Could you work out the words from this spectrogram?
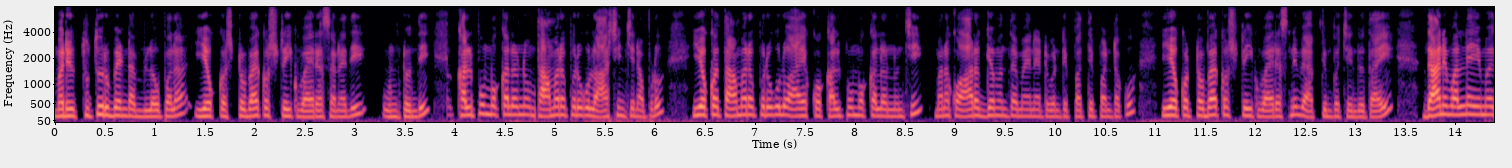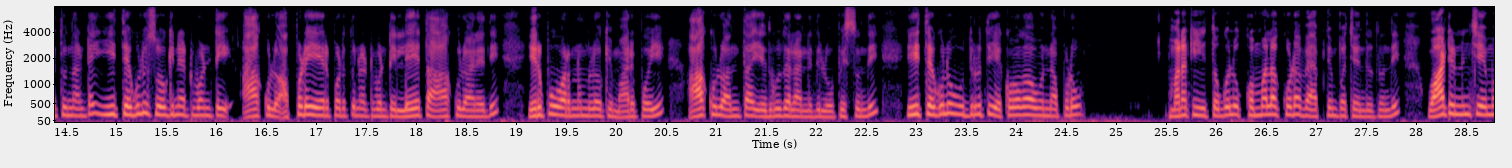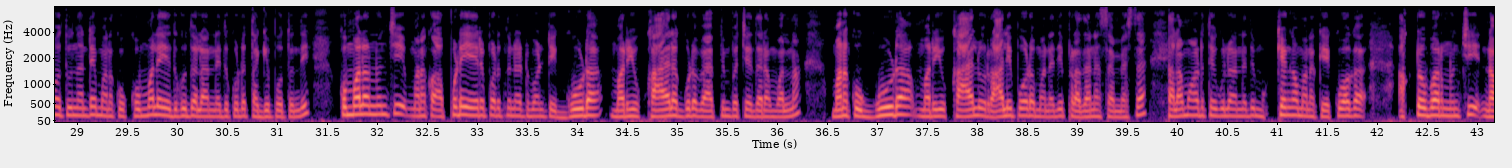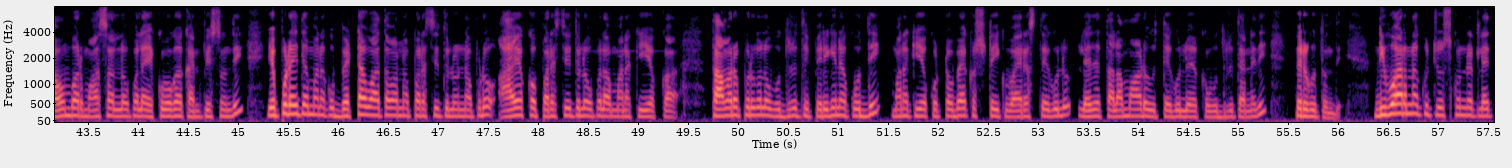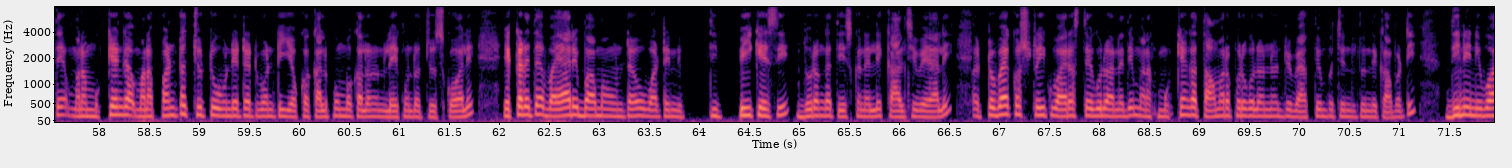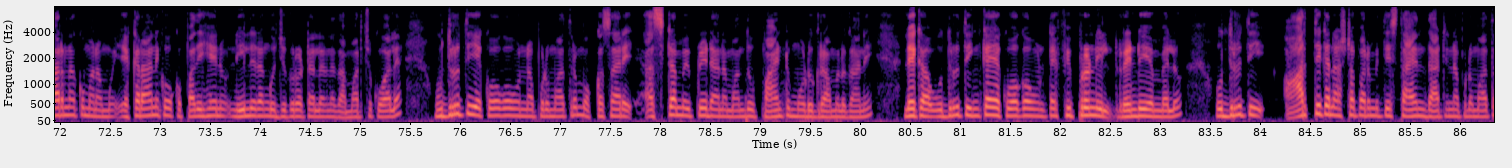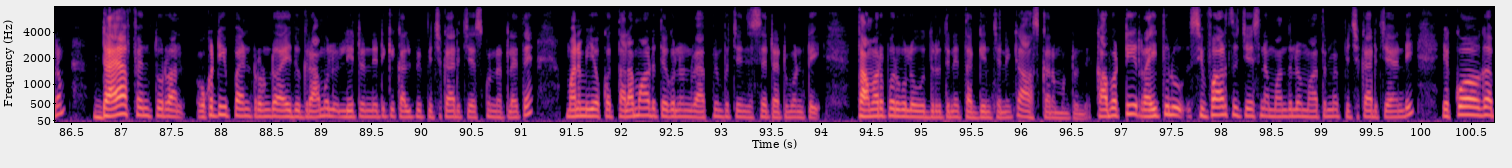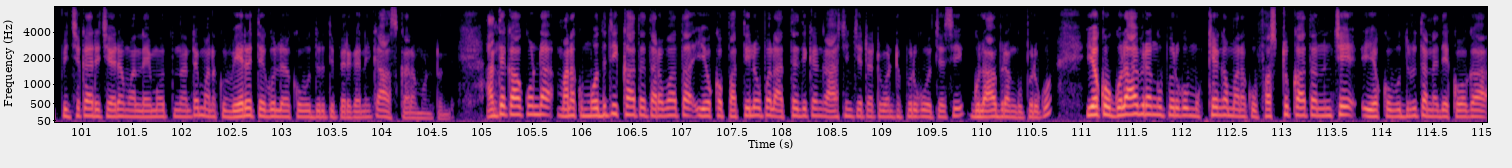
మరియు తుతురు బెండం లోపల ఈ యొక్క టొబాకో స్ట్రీక్ వైరస్ అనేది ఉంటుంది. కలుపు మొక్కలను తామర పురుగులు ఆశించినప్పుడు ఈ యొక్క తామర పురుగులు ఆ యొక్క కలుపు మొక్కల నుంచి మనకు ఆరోగ్యవంతమైనటువంటి పత్తి పంటకు ఈ యొక్క టొబాకో స్ట్రీక్ వైరస్ని వ్యాప్తింప చెందుతాయి. దానివల్ల ఏమవుతుందంటే ఈ తెగులు సోకినటువంటి ఆకులు అప్పుడే ఏర్పడుతున్నటువంటి లేత ఆకులు అనేది ఎరుపు వర్ణంలోకి మారిపోయి ఆకులు అంతా ఎదుగుదల అనేది లోపిస్తుంది. ఈ తెగులు ఉధృతి ఎక్కువగా ఉన్నప్పుడు మనకి ఈ తెగులు కొమ్మలకు కూడా వ్యాప్తింప చెందుతుంది. వాటి నుంచి ఏమవుతుందంటే మనకు కొమ్మల ఎదుగుదల అనేది కూడా తగ్గిపోతుంది. కొమ్మల నుంచి మనకు అప్పుడే ఏర్పడుతున్నటువంటి గూడ మరియు కాయలకు కూడా వ్యాప్తింప చెందడం వలన మనకు గూడ మరియు కాయలు రాలిపోవడం అనేది ప్రధాన సమస్య. తలమాడు తెగులు అనేది ముఖ్యంగా మనకు ఎక్కువగా అక్టోబర్ నుంచి నవంబర్ మాసాల లోపల ఎక్కువగా కనిపిస్తుంది. ఎప్పుడైతే మనకు బెట్ట వాతావరణ పరిస్థితులు ఉన్నప్పుడు ఆ యొక్క పరిస్థితి లోపల మనకి యొక్క తామర పురుగుల ఉధృతి పెరిగిన కొద్దీ మనకి యొక్క టొబాకో స్ట్రీక్ వైరస్ తెగులు లేదా తలమాడు తెగులు యొక్క ఉధృతి అనేది పెరుగుతుంది. నివారణకు చూసుకున్నట్లయితే మనం ముఖ్యంగా మన పంట చుట్టూ ఉండేటటువంటి యొక్క కలుపు మొక్కలను లేకుండా చూసుకోవాలి. ఎక్కడైతే వయారి బామ ఉంటావో వాటిని పీకేసి దూరంగా తీసుకుని వెళ్ళి కాల్చివేయాలి. టొబాకో స్ట్రీక్ వైరస్ తెగులు అనేది మనకు ముఖ్యంగా తామర పురుగుల నుండి వ్యాప్తింపు చెందుతుంది కాబట్టి దీని నివారణకు మనం ఎకరానికి ఒక పదిహేను నీలిరంగు జిగురొట్టలు అనేది అమర్చుకోవాలి. ఉధృతి ఎక్కువగా ఉన్నప్పుడు మాత్రం ఒక్కసారి అస్టమిప్రిడ్ అనే మందు పాయింట్ మూడు గ్రాములు కానీ లేక ఉధృతి ఇంకా ఎక్కువగా ఉంటే ఫిప్రోనిల్ రెండు ఎంఎల్ ఉధృతి ఆర్థిక నష్టపరిమితి స్థాయిని దాటినప్పుడు మాత్రం డయాఫెంతురాన్ ఒకటి పాయింట్ రెండు ఐదు గ్రాములు లీటర్ నీటికి కలిపి పిచికారీ చేసుకున్నట్లయితే మనం ఈ యొక్క తలమాడు తెగులను వ్యాపింప చేసేటటువంటి తామర పురుగుల ఉధృతిని తగ్గించడానికి ఆస్కారం ఉంటుంది. కాబట్టి రైతులు సిఫార్సు చేసిన మందులు మాత్రమే పిచికారీ చేయండి. ఎక్కువగా పిచికారీ చేయడం వల్ల ఏమవుతుందంటే మనకు వేరే తెగుల యొక్క ఉధృతి పెరగడానికి ఆస్కారం ఉంటుంది. అంతేకాకుండా మనకు మొదటి ఖాతా తర్వాత ఈ యొక్క పత్తి లోపల అత్యధికంగా ఆశించేటటువంటి పురుగు వచ్చేసి గులాబీ రంగు పురుగు. ఈ యొక్క గులాబీ రంగు పురుగు ముఖ్యంగా మనకు ఫస్ట్ ఖాతా నుంచే ఈ యొక్క ఉధృతి అనేది ఎక్కువగా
